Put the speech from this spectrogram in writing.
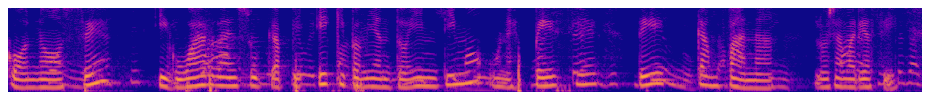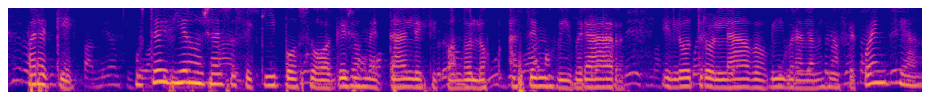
conoce y guarda en su equipamiento íntimo una especie de campana lo llamaría así. ¿Para qué? ¿Ustedes vieron ya esos equipos o aquellos metales que cuando los hacemos vibrar, el otro lado vibra a la misma frecuencia?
